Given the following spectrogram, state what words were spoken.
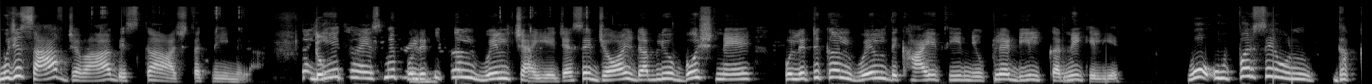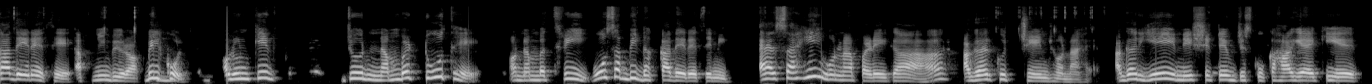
मुझे साफ़ जवाब इसका आज तक नहीं मिला। तो, तो ये जो है इसमें पॉलिटिकल विल चाहिए जैसे जॉर्ज डब्ल्यू बुश ने पॉलिटिकल विल दिखाई थी न्यूक्लियर डील करने के लिए। वो ऊपर से उन धक्का दे रहे थे अपनी ब्यूरो बिल्कुल। और उनके जो नंबर टू थे और नंबर थ्री वो सब भी धक्का दे रहे थे नहीं ऐसा ही होना पड़ेगा अगर कुछ चेंज होना है। अगर ये इनिशिएटिव जिसको कहा गया है कि ये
